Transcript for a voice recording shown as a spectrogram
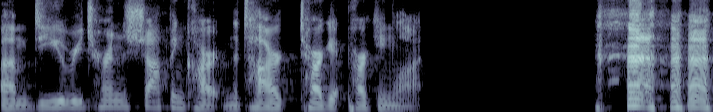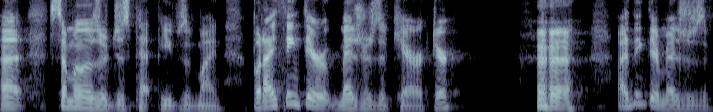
Um, do you return the shopping cart in the tar- Target parking lot? Some of those are just pet peeves of mine, but I think they're measures of character. I think they're measures of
